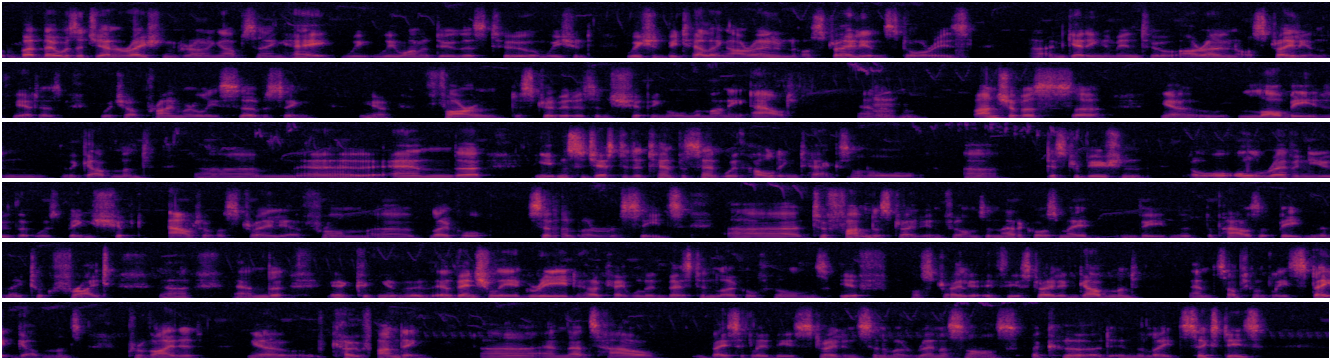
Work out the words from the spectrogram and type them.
but there was a generation growing up saying, "Hey, we, we want to do this too, and we should we should be telling our own Australian stories and getting them into our own Australian theatres, which are primarily servicing, you know, foreign distributors and shipping all the money out." And a bunch of us, uh, you know, lobbied and the government um, uh, and uh, even suggested a 10% withholding tax on all uh, distribution or all revenue that was being shipped out of Australia from uh, local cinema receipts uh, to fund Australian films, and that, of course, made the the, the powers that be that they took fright uh, and uh, eventually agreed. Okay, we'll invest in local films if Australia, if the Australian government and subsequently state governments provided, you know, co-funding, uh, and that's how basically the Australian cinema renaissance occurred in the late 60s,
